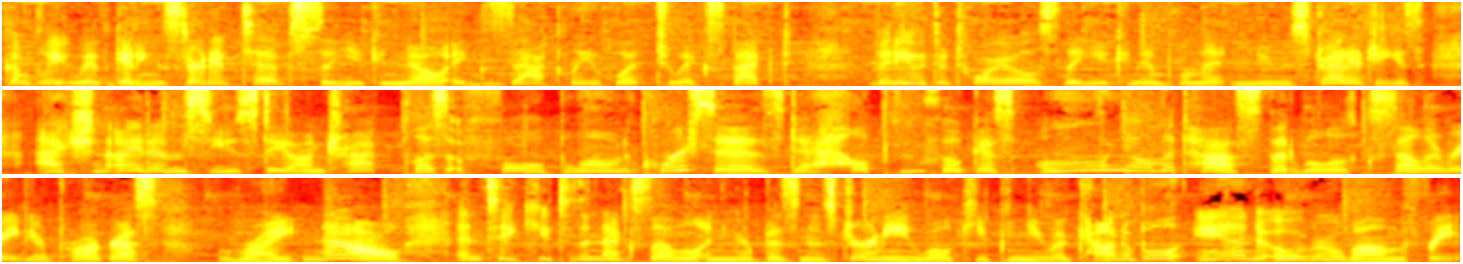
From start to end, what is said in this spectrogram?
complete with getting started tips so you can know exactly what to expect, video tutorials so that you can implement new strategies, action items so you stay on track, plus full blown courses to help you focus only on the tasks that will accelerate your progress right now and take you to the next level in your business journey while keeping you accountable and overwhelm free.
